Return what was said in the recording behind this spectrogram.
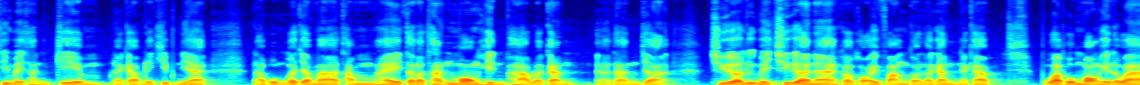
ที่ไม่ทันเกมนะครับในคลิปนี้นะผมก็จะมาทำให้แต่ละท่านมองเห็นภาพแล้วกันนะท่านจะ เชื่อหรือไม่เชื่อนะก็ขอให้ฟังก่อนแล้วกันนะครับเพราะว่าผมมองเห็นแล้วว่า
